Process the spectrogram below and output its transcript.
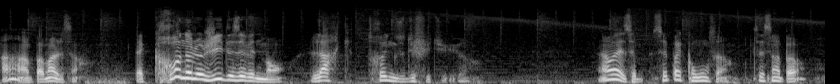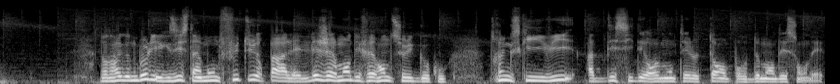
Ah, pas mal ça. La chronologie des événements. L'arc Trunks du futur. Ah ouais, c'est pas con ça. C'est sympa. Dans Dragon Ball, il existe un monde futur parallèle, légèrement différent de celui de Goku. Trunks qui y vit a décidé de remonter le temps pour demander son aide.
